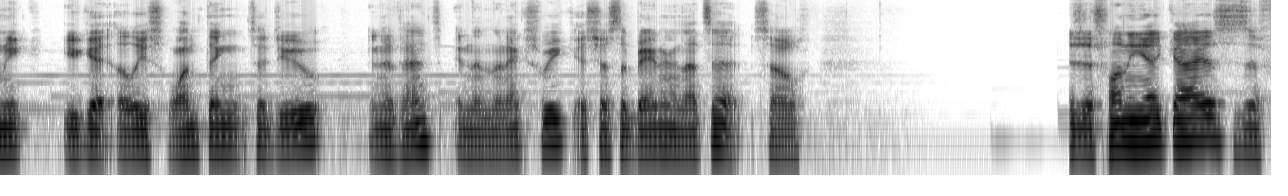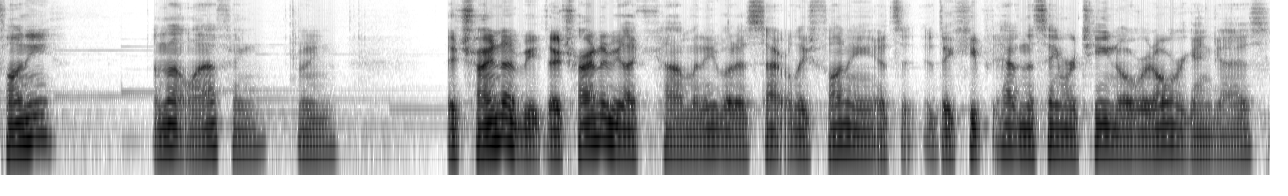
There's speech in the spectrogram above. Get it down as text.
week you get at least one thing to do an event, and then the next week it's just a banner and that's it. So, is it funny yet, guys? Is it funny? I'm not laughing. I mean, they're trying to be they're trying to be like a comedy, but it's not really funny. It's they keep having the same routine over and over again, guys.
